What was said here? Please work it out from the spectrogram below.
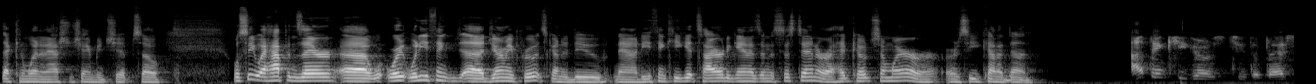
that can win a national championship. So we'll see what happens there. Uh, what, what, do you think uh, Jeremy Pruitt's going to do now? Do you think he gets hired again as an assistant or a head coach somewhere, or, or is he kind of done? I think he goes to the best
